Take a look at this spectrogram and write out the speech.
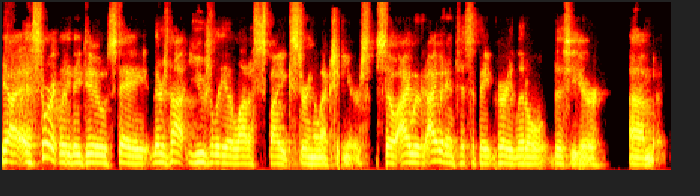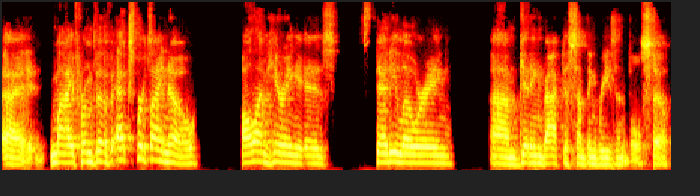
Yeah, historically they do stay. There's not usually a lot of spikes during election years, so I would I would anticipate very little this year. Um, uh, my from the experts I know, all I'm hearing is steady lowering, um, getting back to something reasonable. So,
